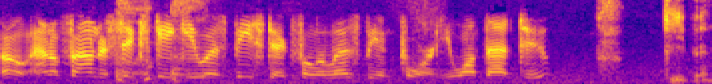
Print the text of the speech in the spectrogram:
Oh, and I found a 6 gig USB stick full of lesbian porn. You want that too? Keep it.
